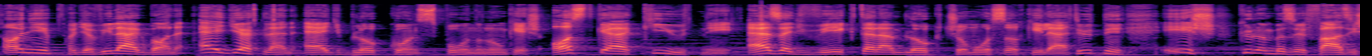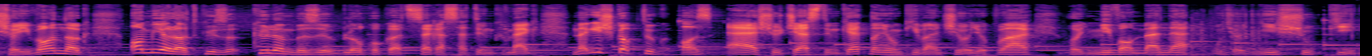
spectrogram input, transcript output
annyi, hogy a világban egyetlen egy blokkon spónolunk, és azt kell kiütni. Ez egy végtelen blokk, csomószor ki lehet ütni, és különböző fázisai vannak, ami alatt különböző blokkokat szerezhetünk meg. Meg is kaptuk az első chestünket, nagyon kíváncsi vagyok már, hogy mi van benne, úgyhogy nyissuk ki.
